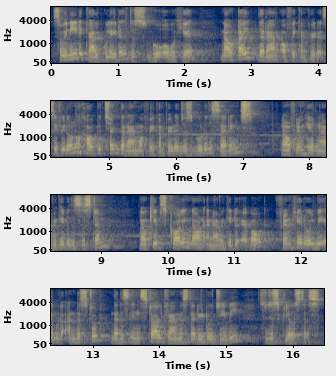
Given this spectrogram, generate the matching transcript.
So we need a calculator, just go over here. Now type the RAM of a computer. So if you don't know how to check the RAM of a computer, just go to the settings. Now from here navigate to the system. Now keep scrolling down and navigate to about. From here you will be able to understood that is installed RAM is 32 GB. So just close this.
